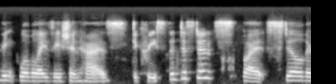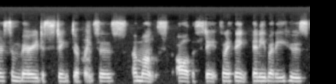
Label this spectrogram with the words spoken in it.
I think globalization has decreased the distance, but still there's some very distinct differences amongst all the states. And I think anybody who's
